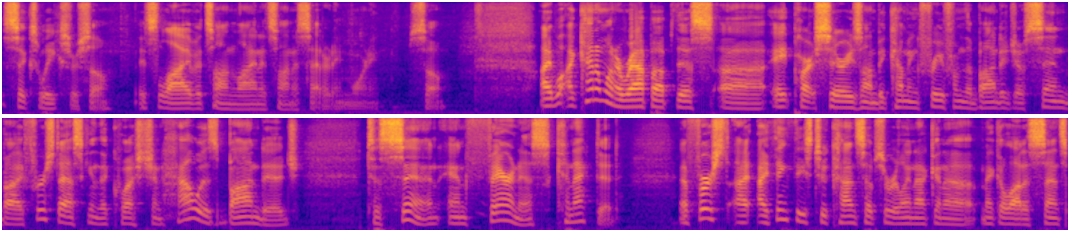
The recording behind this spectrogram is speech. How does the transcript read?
six weeks or so. It's live, it's online, it's on a Saturday morning. So I, kind of want to wrap up this uh, eight part series on becoming free from the bondage of sin by first asking the question how is bondage to sin and fairness connected? At first, I, I think these two concepts are really not going to make a lot of sense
